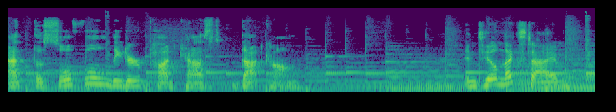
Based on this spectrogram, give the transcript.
at thesoulfulleaderpodcast.com. Until next time.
